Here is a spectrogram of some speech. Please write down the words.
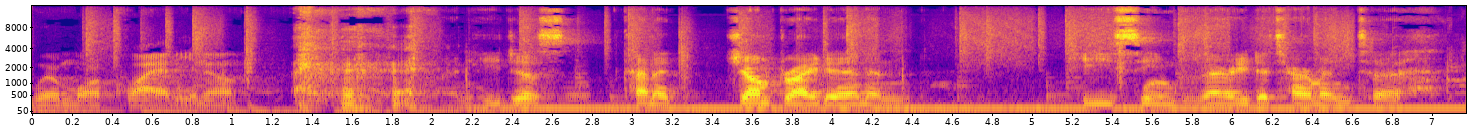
we're more quiet, you know. and he just kind of jumped right in and he seemed very determined to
